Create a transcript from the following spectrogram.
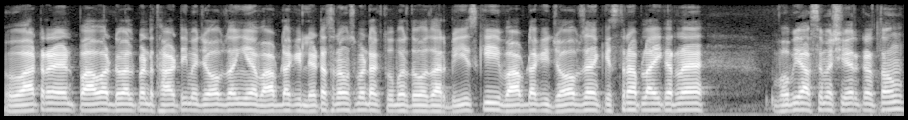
water and power development authority में जॉब्स आई हैं। वापडा की लेटेस्ट अनाउंसमेंट अक्टूबर 2020 की। वापडा की जॉब्स हैं, किस तरह अप्लाई करना है, वो भी आपसे मैं शेयर करता हूँ।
